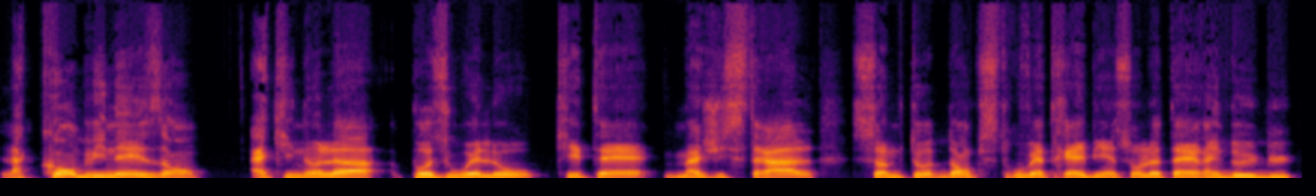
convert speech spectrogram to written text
La combinaison Akinola Pozuelo qui était magistrale, somme toute, donc il se trouvait très bien sur le terrain. Deux buts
